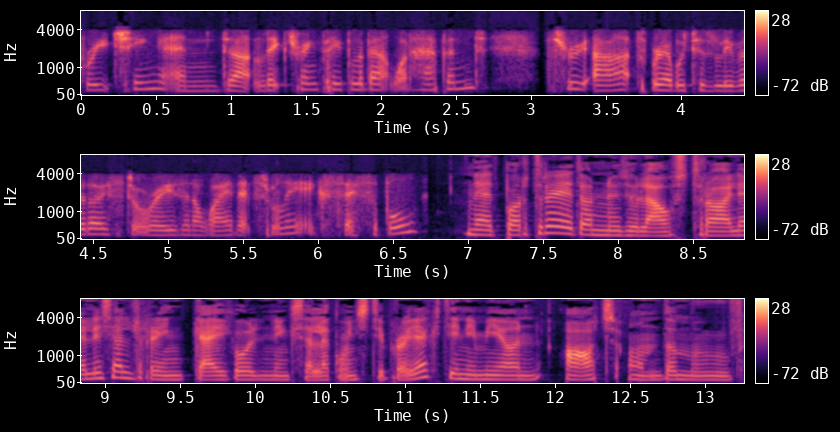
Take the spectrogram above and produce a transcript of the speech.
preaching and uh, lecturing people about what happened, through art, we're able to deliver those stories in a way that's really accessible. Need portreed on nüüd üle austraalialisel ringkäigul ning selle kunstiprojekti nimi on Art on the Move.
